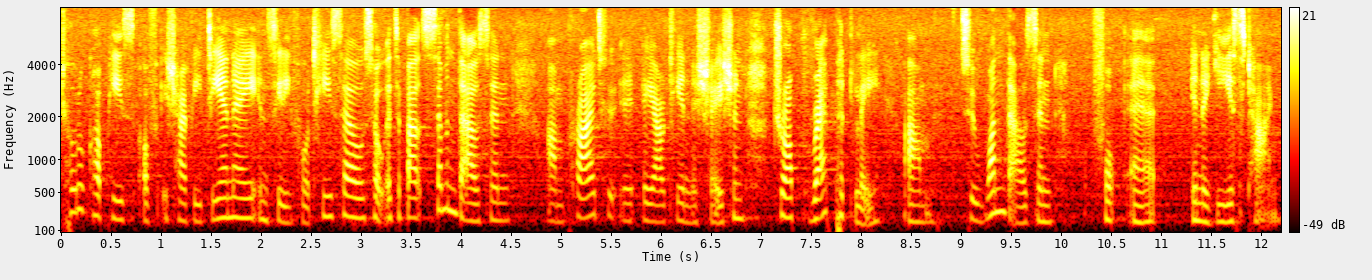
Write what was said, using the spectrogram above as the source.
total copies of HIV DNA in CD4 T cells. So it's about 7,000 um, prior to ART initiation, drop rapidly um, to 1,000 uh, in a year's time,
